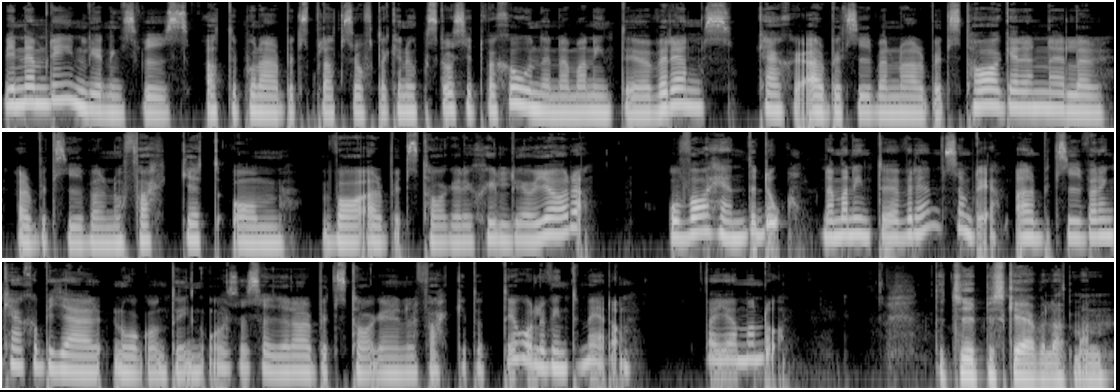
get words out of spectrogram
Vi nämnde inledningsvis att det på en arbetsplats ofta kan uppstå situationer när man inte är överens, kanske arbetsgivaren och arbetstagaren eller arbetsgivaren och facket om vad arbetstagare är skyldiga att göra. Och vad händer då när man inte är överens om det? Arbetsgivaren kanske begär någonting och så säger arbetstagaren eller facket att det håller vi inte med om. Vad gör man då? Det typiska är väl att man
